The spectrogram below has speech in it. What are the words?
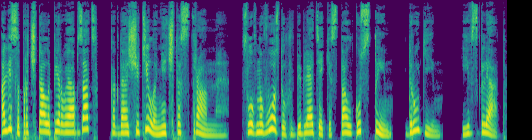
Алиса прочитала первый абзац, когда ощутила нечто странное. Словно воздух в библиотеке стал густым, другим. И взгляд.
